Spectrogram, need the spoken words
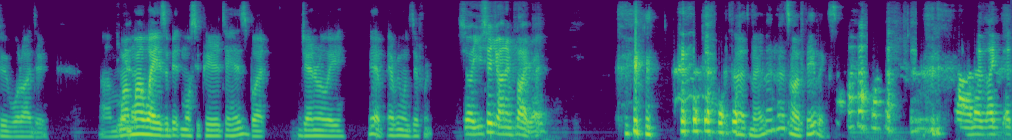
to what I do. Um, yeah. my, my way is a bit more superior to his, but generally, yeah, everyone's different. So you said you're unemployed, right? that hurts, man. That hurts my feelings. uh, no, like uh,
